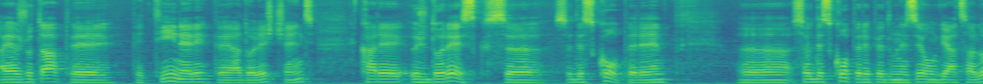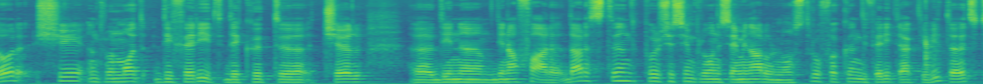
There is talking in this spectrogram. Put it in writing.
a-i ajuta pe, pe tineri, pe adolescenți, care își doresc să, să descopere uh, să-L descopere pe Dumnezeu în viața lor și într-un mod diferit decât uh, cel uh, din, din afară, dar stând pur și simplu în seminarul nostru, făcând diferite activități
